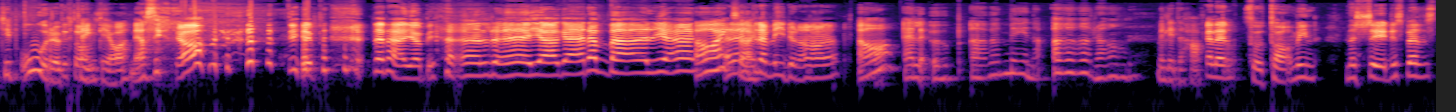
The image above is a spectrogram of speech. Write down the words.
typ Orup 80-tals. tänker jag när jag ser. Ja, typ. Den här jag blir hellre jagad av vargar. Ja, Är det exakt. inte den videon han har den? Ja, eller upp över mina öron. Med lite hatt. Eller så ta min Mercedes-Benz.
